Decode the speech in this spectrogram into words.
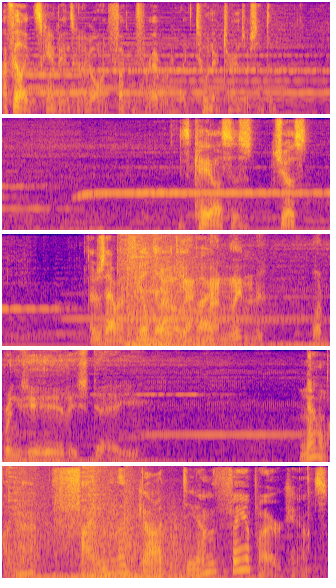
I feel like this campaign's gonna go on fucking forever, like 200 turns or something. This chaos is just. I'm just having a field day with the Empire. Manlin, what brings you here this day? No, I'm not fighting the goddamn vampire counts.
